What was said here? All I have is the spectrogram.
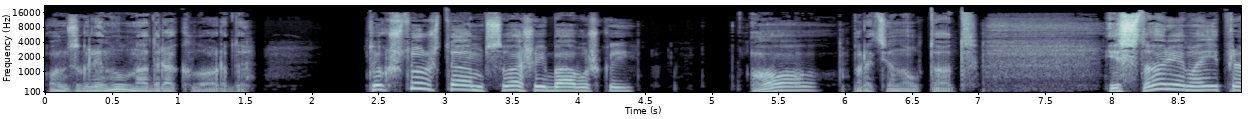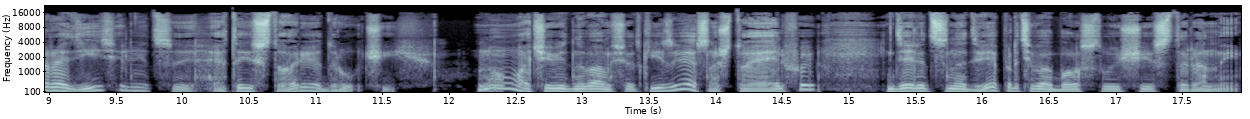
Он взглянул на Драклорда. Так что ж там с вашей бабушкой? О, протянул тот. История моей прародительницы это история дручей. Ну, очевидно, вам все-таки известно, что эльфы делятся на две противоборствующие стороны.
